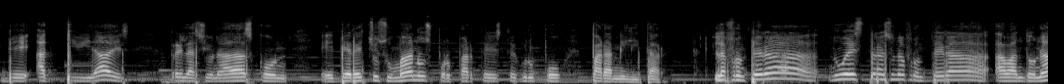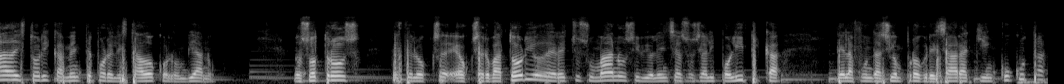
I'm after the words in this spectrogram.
de actividades relacionadas con eh, derechos humanos por parte de este grupo paramilitar. La frontera nuestra es una frontera abandonada históricamente por el Estado colombiano. Nosotros, desde el Observatorio de Derechos Humanos y Violencia Social y Política de la Fundación Progresar aquí en Cúcuta,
